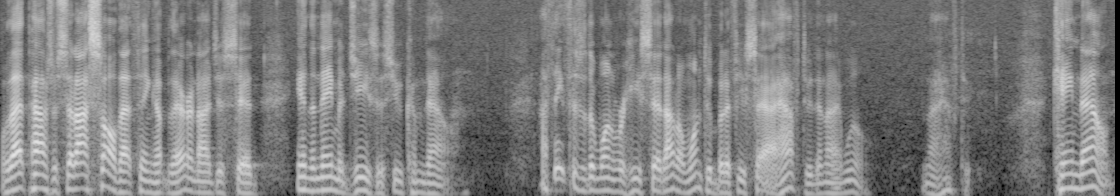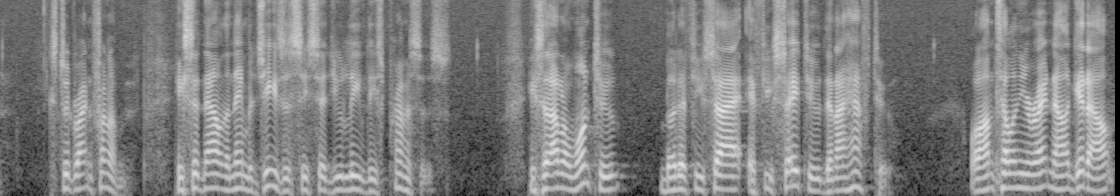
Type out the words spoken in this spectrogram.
Well, that pastor said, I saw that thing up there, and I just said, In the name of Jesus, you come down. I think this is the one where he said, I don't want to, but if you say I have to, then I will. And I have to. Came down, stood right in front of him. He said, Now, in the name of Jesus, he said, You leave these premises. He said, I don't want to, but if you say, if you say to, then I have to. Well, I'm telling you right now, get out.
